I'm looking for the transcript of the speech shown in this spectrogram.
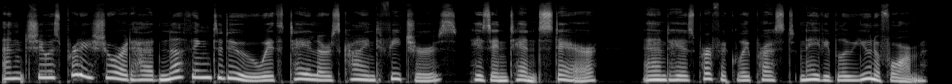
and she was pretty sure it had nothing to do with Taylor's kind features, his intense stare, and his perfectly pressed navy blue uniform.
